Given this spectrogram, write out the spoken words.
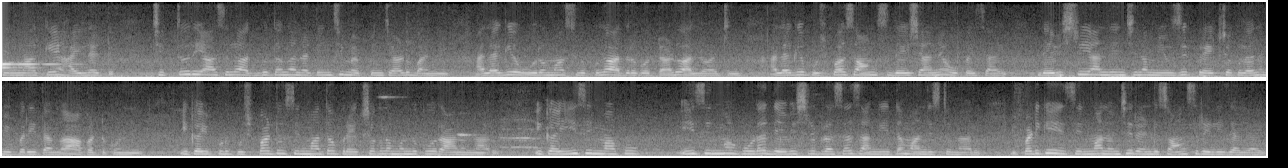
సినిమాకే హైలైట్. చిత్తూరు యాసలో అద్భుతంగా నటించి మెప్పించాడు బన్నీ. అలాగే ఊరమాస్ లుక్లో అదరగొట్టాడు అల్లు అర్జున్. అలాగే పుష్ప సాంగ్స్ దేశాన్నే ఊపేశాయి. దేవిశ్రీ అందించిన మ్యూజిక్ ప్రేక్షకులను విపరీతంగా ఆకట్టుకుంది. ఇక ఇప్పుడు పుష్ప టూ సినిమాతో ప్రేక్షకుల ముందుకు రానున్నారు. ఇక ఈ సినిమాకు ఈ సినిమా కూడా దేవిశ్రీ ప్రసాద్ సంగీతం అందిస్తున్నారు. ఇప్పటికే ఈ సినిమా నుంచి రెండు సాంగ్స్ రిలీజ్ అయ్యాయి.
